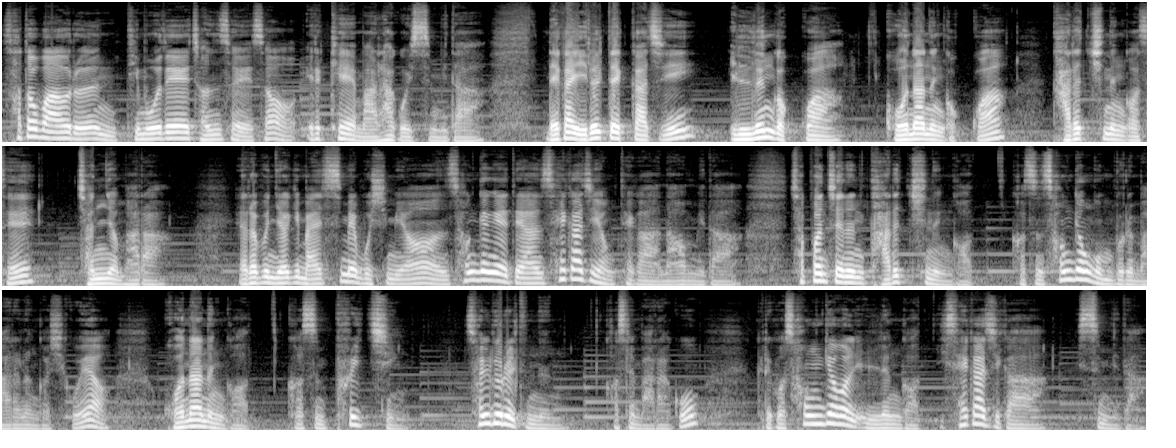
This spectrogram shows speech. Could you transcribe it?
사도 바울은 디모데 전서에서 이렇게 말하고 있습니다. 내가 이를 때까지 읽는 것과 권하는 것과 가르치는 것에 전념하라. 여러분 여기 말씀해 보시면 성경에 대한 세 가지 형태가 나옵니다. 첫 번째는 가르치는 것, 그것은 성경 공부를 말하는 것이고요. 권하는 것, 그것은 preaching, 설교를 듣는 것을 말하고 그리고 성경을 읽는 것, 이 세 가지가 있습니다.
